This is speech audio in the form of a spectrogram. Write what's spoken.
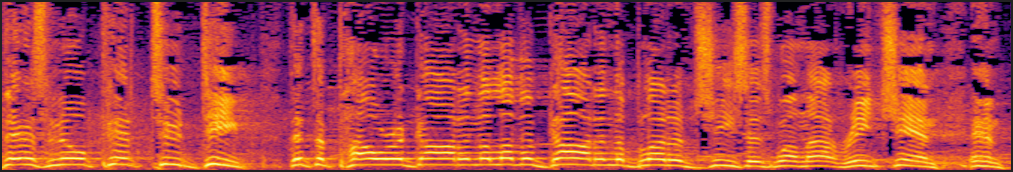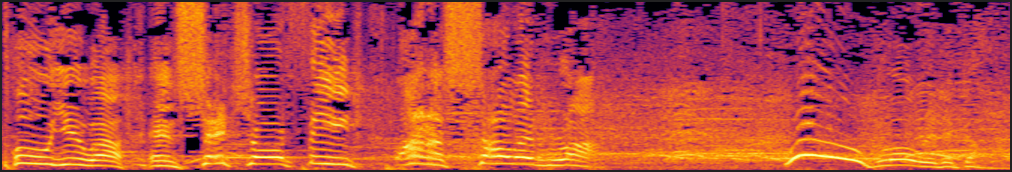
There's no pit too deep that the power of God and the love of God and the blood of Jesus will not reach in and pull you out and set your feet on a solid rock. Woo! Glory to God.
